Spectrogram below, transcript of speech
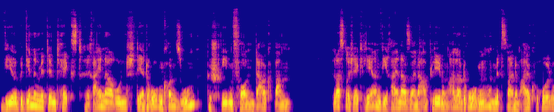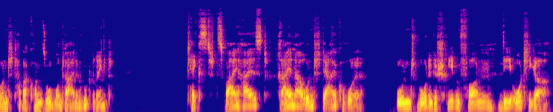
Wir beginnen mit dem Text Rainer und der Drogenkonsum, geschrieben von Dark Bum. Lasst euch erklären, wie Rainer seine Ablehnung aller Drogen mit seinem Alkohol- und Tabakkonsum unter einen Hut bringt. Text 2 heißt Rainer und der Alkohol und wurde geschrieben von The Otiger.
